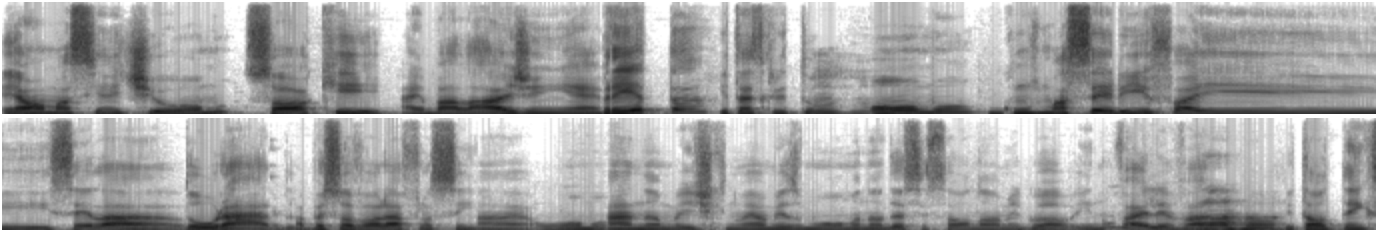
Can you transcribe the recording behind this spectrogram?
é um amaciante homo, só que a embalagem é preta e tá escrito Uhum. homo com uma serifa e, sei lá, dourado. A pessoa vai olhar e fala assim: Ah, homo? Ah, não, mas acho que não é o mesmo homo, não, deve ser só o nome igual. E não vai levar. Então tem que,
